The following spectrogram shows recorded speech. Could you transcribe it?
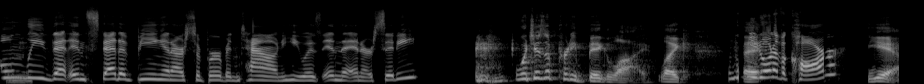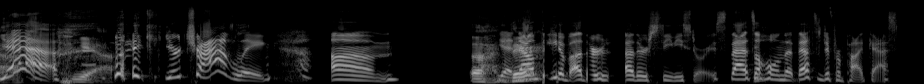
only that instead of being in our suburban town, he was in the inner city. which is a pretty big lie. Like, you uh, don't have a car? Yeah. Yeah. Yeah. like you're traveling. Um uh, yeah, now I'm thinking of other other Stevie stories. That's a whole that that's a different podcast.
